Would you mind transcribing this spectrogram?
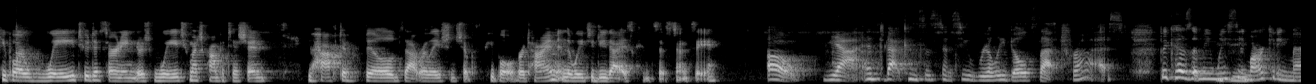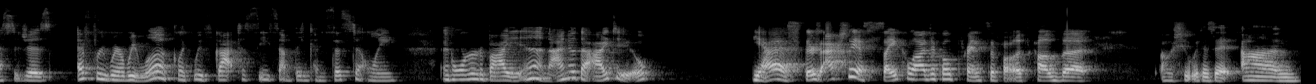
people are way too discerning. There's way too much competition. You have to build that relationship with people over time. And the way to do that is consistency. Oh, yeah. And that consistency really builds that trust. Because, I mean, we mm-hmm. see marketing messages everywhere we look. Like we've got to see something consistently in order to buy in. I know that I do. Yes. There's actually a psychological principle. It's called the, oh, shoot, what is it? Um,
